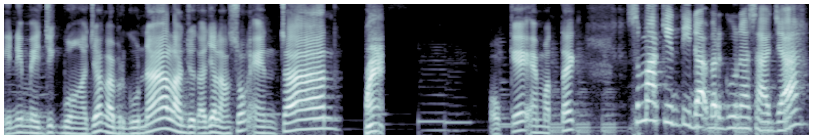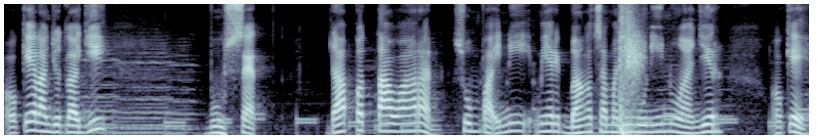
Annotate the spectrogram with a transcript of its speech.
Ini magic buang aja nggak berguna. Lanjut aja langsung enchant. Oke, em attack. Semakin tidak berguna saja. Oke, lanjut lagi. Buset. Dapat tawaran. Sumpah ini mirip banget sama Ninu Ninu anjir. Oke.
